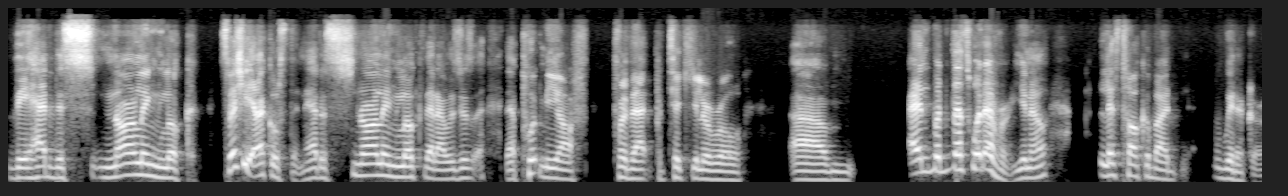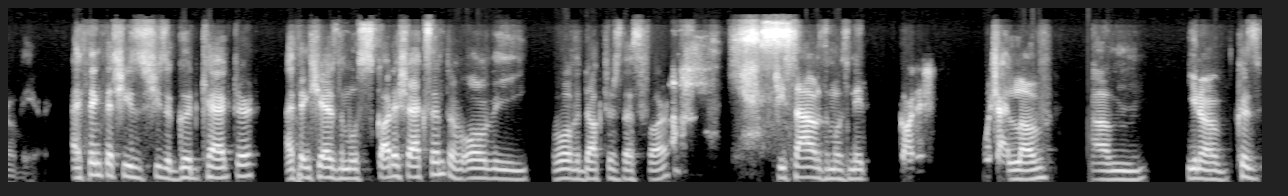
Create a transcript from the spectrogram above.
they had this snarling look, especially Eccleston. They had a snarling look that I was just that put me off for that particular role. Um, and but that's whatever, you know. Let's talk about Whittaker over here. I think that she's she's a good character. I think she has the most Scottish accent of all the of all the doctors thus far. Yes. She sounds the most native Scottish, which I love. Um, you know, because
